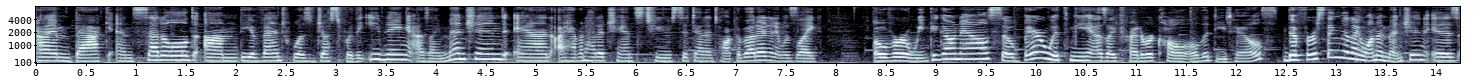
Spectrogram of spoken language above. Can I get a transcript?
I'm back and settled. Um, the event was just for the evening, as I mentioned, and I haven't had a chance to sit down and talk about it, and it was like over a week ago now, so bear with me as I try to recall all the details. The first thing that I want to mention is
